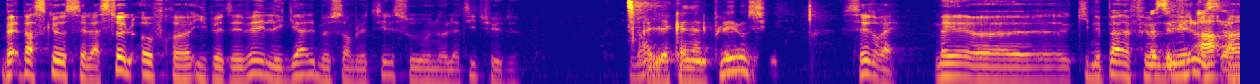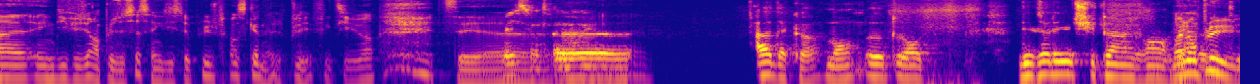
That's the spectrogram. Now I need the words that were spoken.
Ben Parce que c'est la seule offre IPTV légale, me semble-t-il, sous nos latitudes. Ah, il y a Canal Play aussi. C'est vrai mais euh, qui n'est pas inféodé à, une diffusion. En plus de ça, ça n'existe plus, je pense, Canal Plus, effectivement. C'est, euh, euh, Ah, d'accord. Bon, désolé, je suis pas un grand. Moi non plus.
